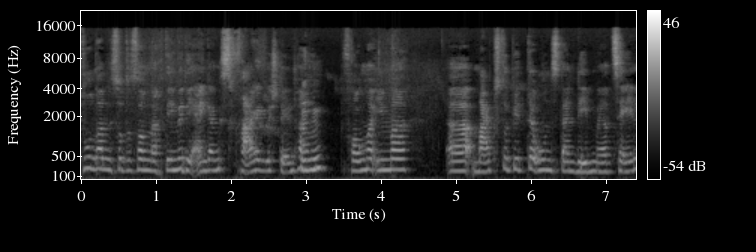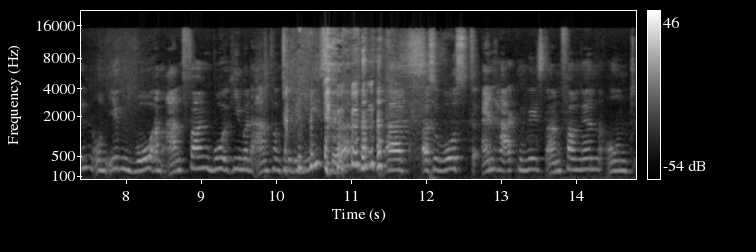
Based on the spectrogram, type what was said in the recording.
tun dann sozusagen, nachdem wir die Eingangsfrage gestellt haben, Mhm. fragen wir immer, äh, magst du bitte uns dein Leben erzählen? Und irgendwo am Anfang, wo immer der Anfang für dich ist, ja, äh, also wo du einhaken willst, anfangen und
